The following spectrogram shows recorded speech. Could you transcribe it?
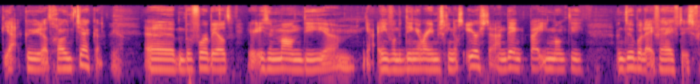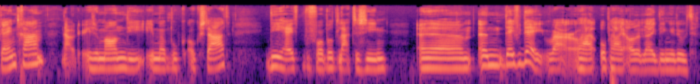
ja, kun je dat gewoon checken. Ja. Uh, bijvoorbeeld, er is een man die... Um, ja, een van de dingen waar je misschien als eerste aan denkt... bij iemand die een dubbelleven heeft, is vreemdgaan. Nou, er is een man die in mijn boek ook staat... die heeft bijvoorbeeld laten zien uh, een dvd... waarop hij allerlei dingen doet.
